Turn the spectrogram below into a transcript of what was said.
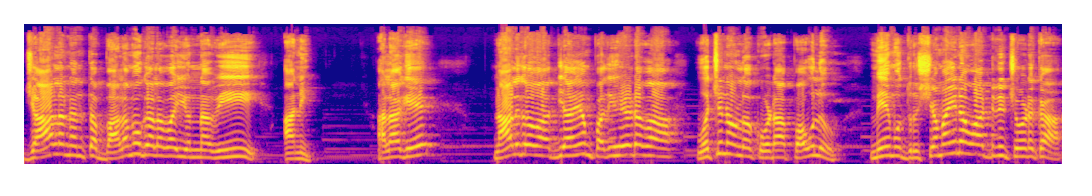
జాలనంత బలము గలవై ఉన్నవి అని. అలాగే నాలుగవ అధ్యాయం పదిహేడవ వచనంలో కూడా పౌలు మేము దృశ్యమైన వాటిని చూడక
